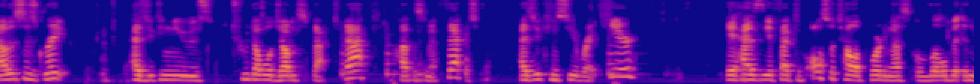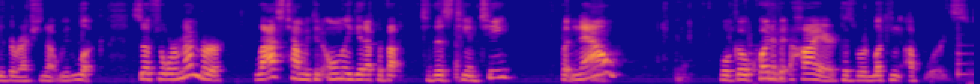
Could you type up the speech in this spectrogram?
Now this is great as you can use two double jumps back to back, have the same effect. As you can see right here, it has the effect of also teleporting us a little bit in the direction that we look. So if you'll remember, last time we could only get up about to this TNT, but now we'll go quite a bit higher because we're looking upwards.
